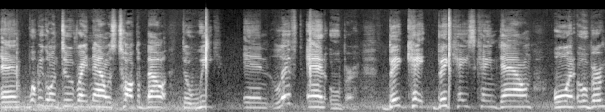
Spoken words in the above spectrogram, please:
And what we're going to do right now is talk about the week in Lyft and Uber. Big case, big case came down on Uber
